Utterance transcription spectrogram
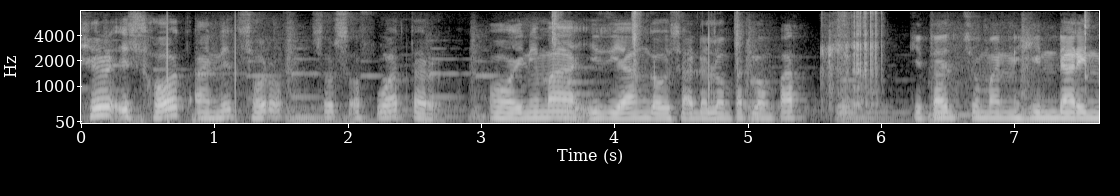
Here is hot. I need sort of source of water. Oh ini mah easy ya. Nggak usah ada lompat-lompat kita cuman hindarin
